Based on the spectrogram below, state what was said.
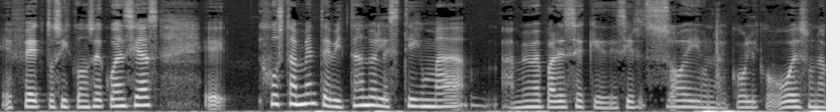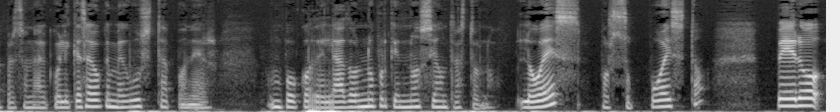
efectos y consecuencias eh, justamente evitando el estigma, a mí me parece que decir soy un alcohólico o es una persona alcohólica es algo que me gusta poner un poco de lado, no porque no sea un trastorno, lo es, por supuesto, pero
